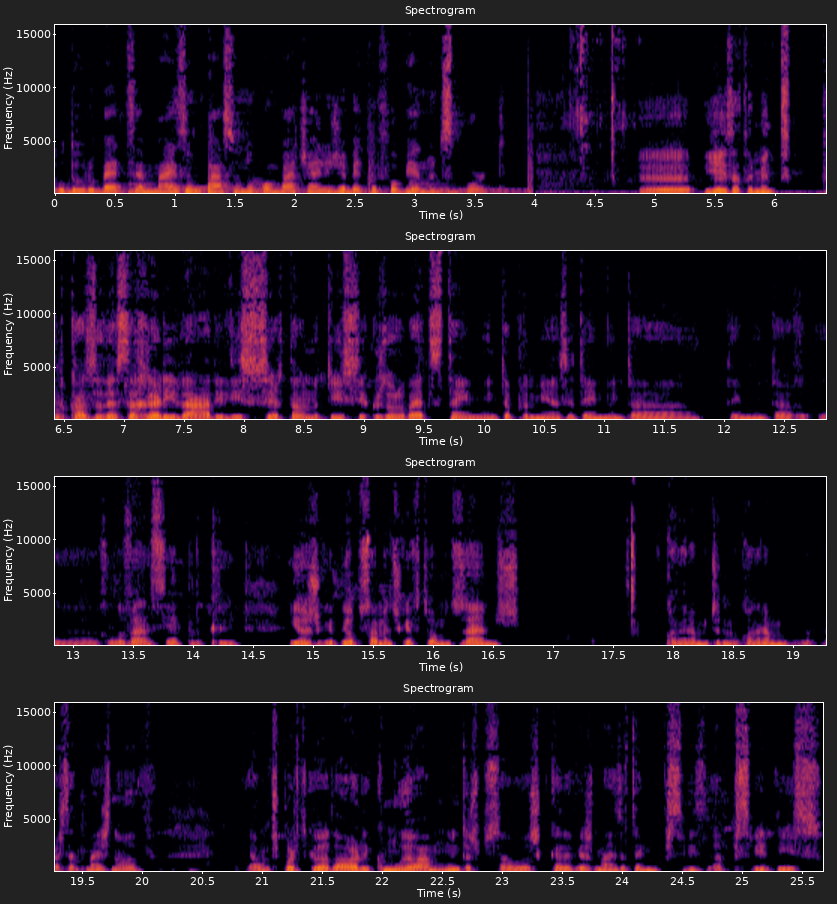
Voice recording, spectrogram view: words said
o Douro Betis é mais um passo no combate à LGBTfobia no desporto. Uh, e é exatamente por causa dessa raridade e disso ser tão notícia que os Dourobetes têm muita premência, têm muita, têm muita uh, relevância, porque eu, joguei, eu pessoalmente joguei futebol há muitos anos, quando era, muito, quando era bastante mais novo, é um desporto que eu adoro e como eu há muitas pessoas, cada vez mais eu tenho percebido, a perceber disso,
